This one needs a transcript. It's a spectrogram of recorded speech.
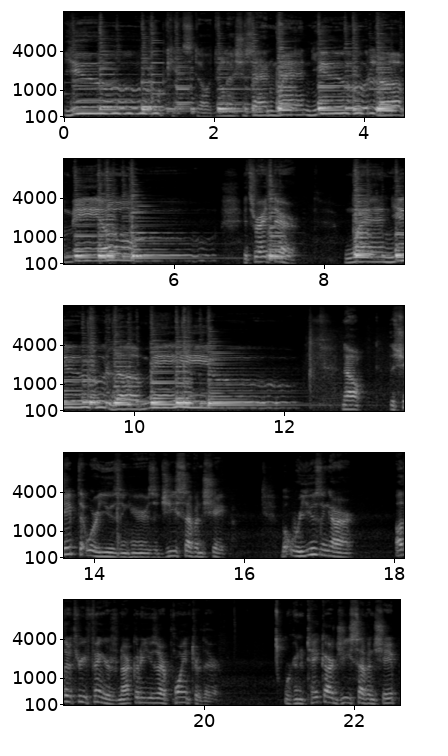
You kiss so delicious, and when you love me, oh, it's right there. When you love me, ooh. Now, the shape that we're using here is a G7 shape, but we're using our other three fingers. We're not going to use our pointer there. We're going to take our G7 shape,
